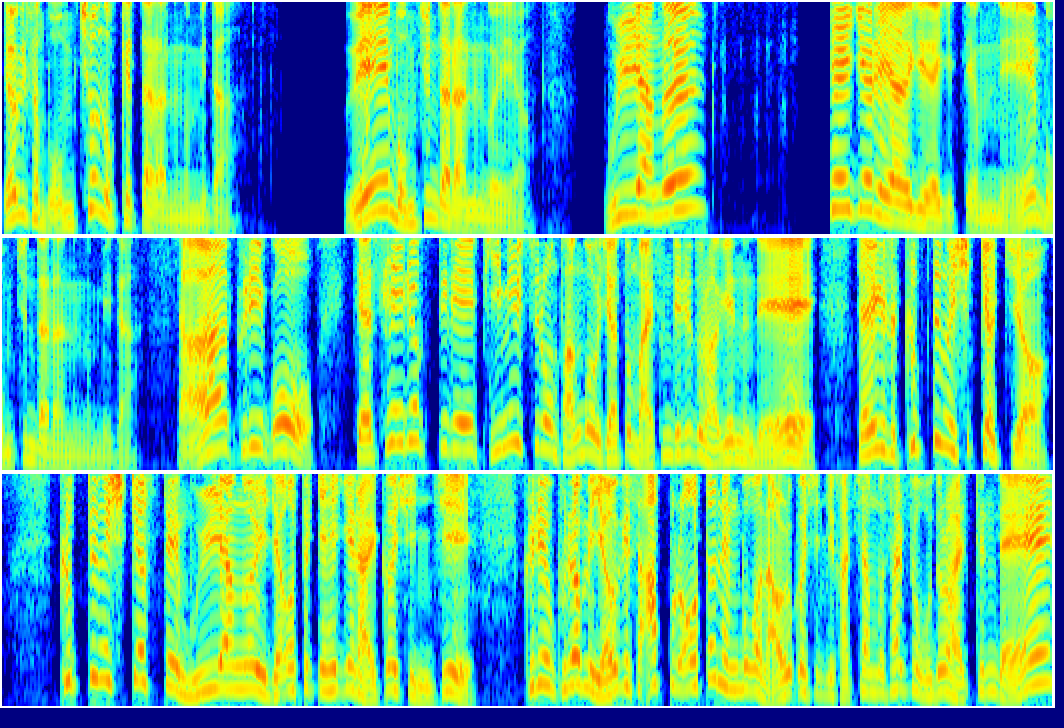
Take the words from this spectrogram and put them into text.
여기서 멈춰 놓겠다라는 겁니다. 왜 멈춘다라는 거예요. 물량을 해결해야 되기 때문에 멈춘다라는 겁니다. 자, 그리고 제가 세력들의 비밀스러운 방법을 제가 또 말씀드리도록 하겠는데, 자, 여기서 급등을 시켰죠. 급등을 시켰을 때 물량을 이제 어떻게 해결할 것인지, 그리고 그러면 여기서 앞으로 어떤 행보가 나올 것인지 같이 한번 살펴보도록 할 텐데,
